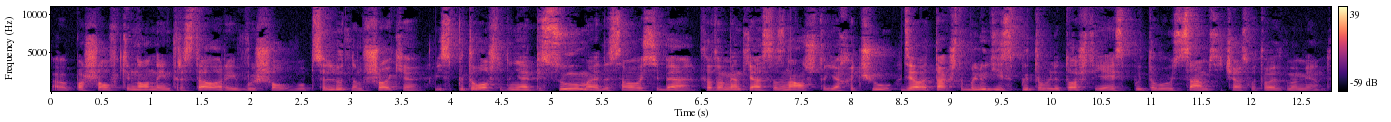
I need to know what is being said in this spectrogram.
э, пошел в кино на «Интерстеллар» и вышел в абсолютном шоке. Испытывал что-то неописуемое для самого себя. В тот момент я осознал, что я хочу делать так, чтобы люди испытывали то, что я испытываю сам сейчас вот в этот момент.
